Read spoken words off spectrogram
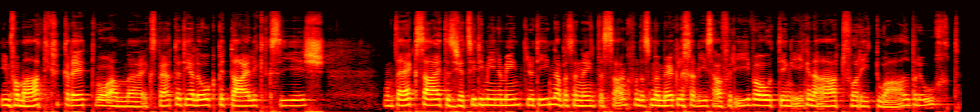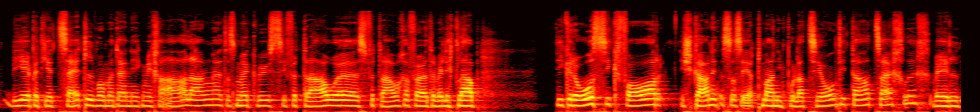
Informatiker geredet, der am äh, Expertendialog beteiligt war. Und der hat gesagt, das ist jetzt nicht in meinem Interview drin, aber es ist interessant dass man möglicherweise auch für E-Voting irgendeine Art von Ritual braucht. Wie eben die Zettel, wo man dann irgendwie anlangen kann, dass man gewisse Vertrauen, das Vertrauen kann fördern Weil ich glaube, die große Gefahr ist gar nicht so sehr die Manipulation die tatsächlich, weil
